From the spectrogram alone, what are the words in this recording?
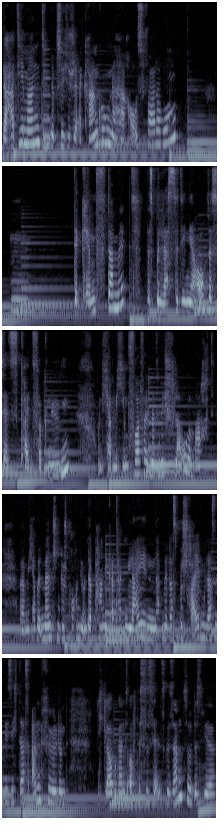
Da hat jemand eine psychische Erkrankung, eine Herausforderung, hm, der kämpft damit, das belastet ihn ja auch, das ist jetzt kein Vergnügen und ich habe mich im Vorfeld natürlich schlau gemacht. Ähm, ich habe mit Menschen gesprochen, die unter Panikattacken leiden, habe mir das beschreiben lassen, wie sich das anfühlt. Und ich glaube, ganz oft ist es ja insgesamt so, dass wir,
